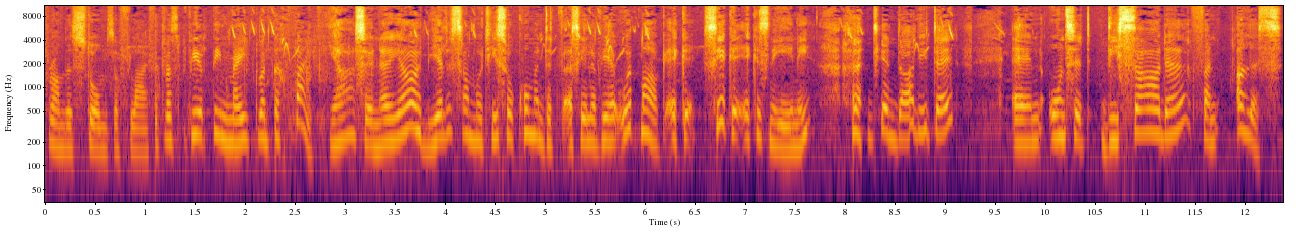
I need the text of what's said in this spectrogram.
from the storms of life. Dit was 14 Mei 2005. Ja, so nou ja, julle sal moet hierso kom en dit as julle weer oopmaak. Ek seker ek is nie hier nie teen daardie tyd. En ons het die sade van alles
